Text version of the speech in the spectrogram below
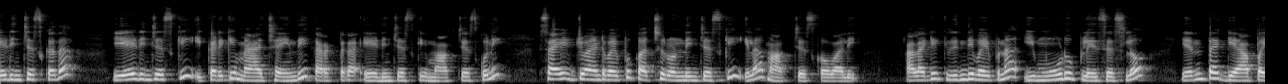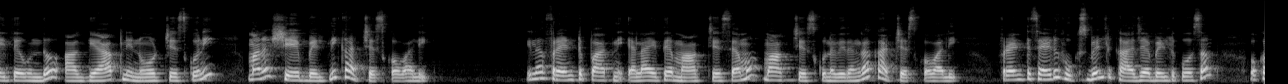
ఏడు ఇంచెస్ కదా ఏడు ఇంచెస్కి ఇక్కడికి మ్యాచ్ అయింది. కరెక్ట్గా ఏడు ఇంచెస్కి మార్క్ చేసుకొని సైడ్ జాయింట్ వైపు ఖర్చు రెండు ఇంచెస్కి ఇలా మార్క్ చేసుకోవాలి. అలాగే క్రింది వైపున ఈ మూడు ప్లేసెస్లో ఎంత గ్యాప్ అయితే ఉందో ఆ గ్యాప్ని నోట్ చేసుకొని మనం షేప్ బెల్ట్ని కట్ చేసుకోవాలి. ఇలా ఫ్రంట్ పార్ట్ని ఎలా అయితే మార్క్ చేసామో మార్క్ చేసుకున్న విధంగా కట్ చేసుకోవాలి. ఫ్రంట్ సైడ్ హుక్స్ బెల్ట్ కాజా బెల్ట్ కోసం ఒక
